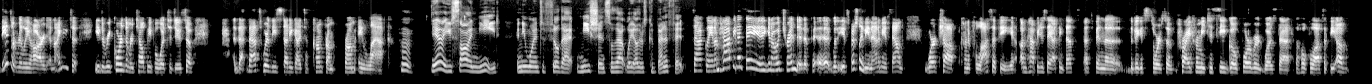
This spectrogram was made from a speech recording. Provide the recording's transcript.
these are really hard and I need to either record them or tell people what to do. So that, that's where these study guides have come from, from a lack. Hmm. Yeah, you saw a need and you wanted to fill that niche in so that way others could benefit. Exactly. And I'm happy to say, you know, it trended, uh, especially the anatomy of sound workshop kind of philosophy. I'm happy to say I think that's that's been the the biggest source of pride for me to see go forward was that the whole philosophy of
